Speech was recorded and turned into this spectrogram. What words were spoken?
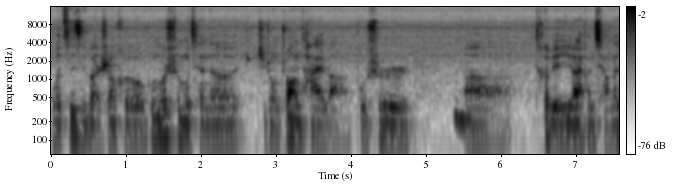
我自己本身和工作室目前的这种状态吧，不是嗯呃特别依赖很强的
